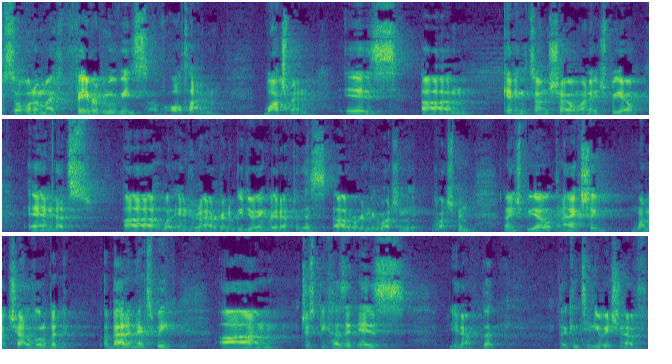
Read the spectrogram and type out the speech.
so one of my favorite movies of all time, Watchmen, is um, getting its own show on HBO, and that's uh, what Andrew and I are going to be doing right after this. Uh, we're going to be watching Watchmen on HBO, and I actually want to chat a little bit about it next week, um, just because it is, you know, the the continuation of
